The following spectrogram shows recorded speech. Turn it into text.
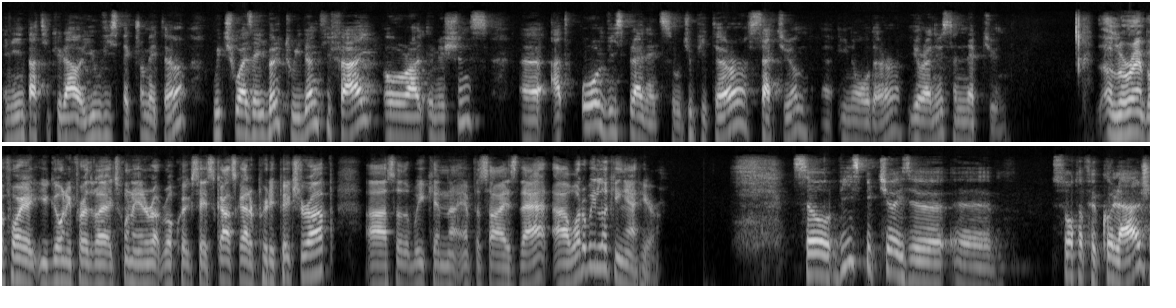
and in particular a UV spectrometer, which was able to identify auroral emissions at all these planets, so Jupiter, Saturn uh, in order, Uranus, and Neptune. Uh, Laurent, before you go any further, I just want to interrupt real quick. Say Scott's got a pretty picture up, so that we can emphasize that. what are we looking at here? So this picture is a, a sort of a collage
